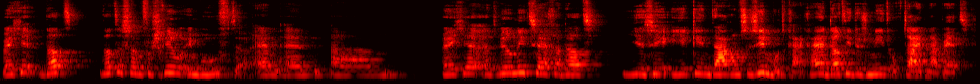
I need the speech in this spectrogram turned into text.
weet je, dat, dat is een verschil in behoeften. En, en um, weet je, het wil niet zeggen dat je, je kind daarom zijn zin moet krijgen. Hè? Dat hij dus niet op tijd naar bed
